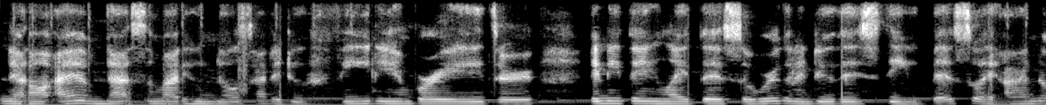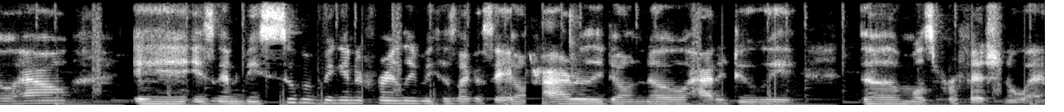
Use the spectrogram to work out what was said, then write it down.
Now, I am not somebody who knows how to do feed-in braids or anything like this, so we're going to do this the best way I know how, and it's going to be super beginner friendly because like I said, I really don't know how to do it the most professional way.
